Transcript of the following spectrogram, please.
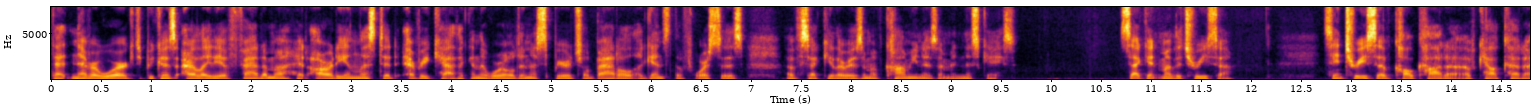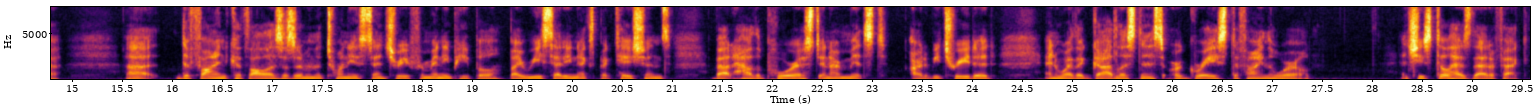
That never worked because Our Lady of Fatima had already enlisted every Catholic in the world in a spiritual battle against the forces of secularism, of communism in this case. Second, Mother Teresa. St. Teresa of Calcutta, of Calcutta, uh, defined Catholicism in the 20th century for many people by resetting expectations about how the poorest in our midst are to be treated and whether godlessness or grace define the world. And she still has that effect.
